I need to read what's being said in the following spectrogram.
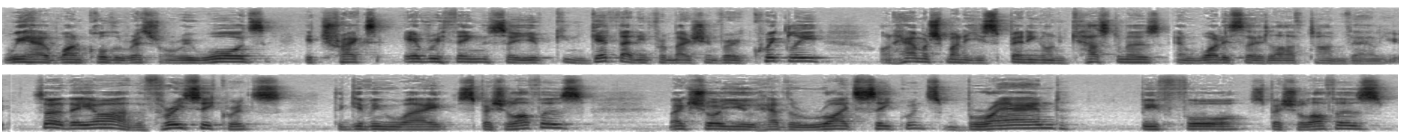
We have one called the Restaurant Rewards. It tracks everything so you can get that information very quickly on how much money you're spending on customers and what is their lifetime value. So there you are, the three secrets to giving away special offers. Make sure you have the right sequence, brand before special offers,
